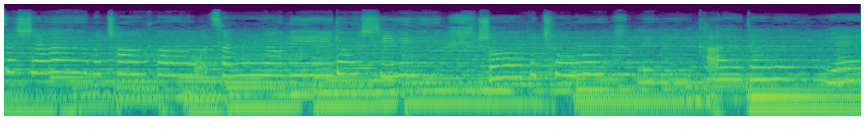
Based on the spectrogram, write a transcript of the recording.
在什么场合我曾让你动心，说不出离开的原因。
